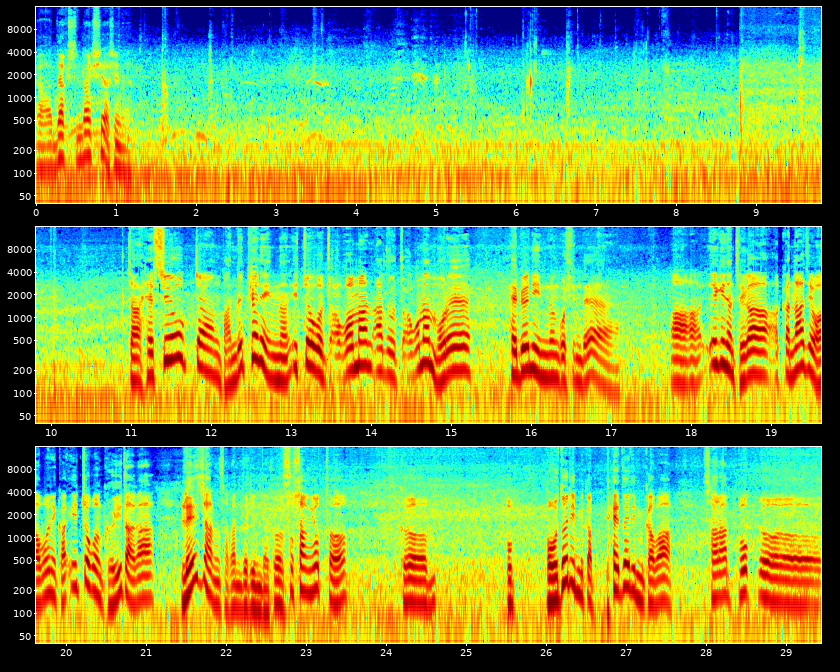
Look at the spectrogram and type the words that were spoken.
야, 낚시 낚시 하시네. 자, 해수욕장 반대편에 있는 이쪽은 조그만, 아주 조그만 모래 해변이 있는 곳인데, 아, 여기는 제가 아까 낮에 와 보니까 이쪽은 거의 다가 레즈 하는 사람들입니다. 그 수상 요트, 그, 보, 보들입니까? 패들입니까? 와, 사람, 보, 어,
